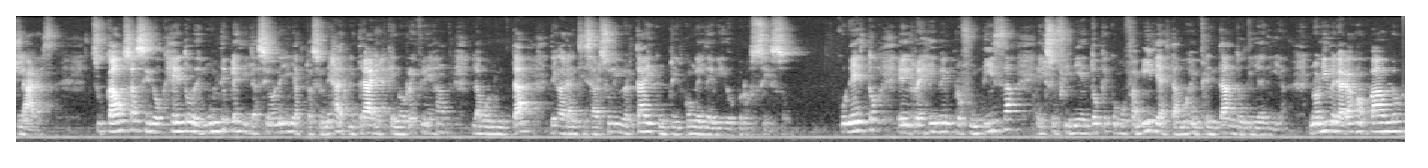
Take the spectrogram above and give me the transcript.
claras. Su causa ha sido objeto de múltiples dilaciones y actuaciones arbitrarias que no reflejan la voluntad de garantizar su libertad y cumplir con el debido proceso. Con esto, el régimen profundiza el sufrimiento que como familia estamos enfrentando día a día. No liberar a Juan Pablo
